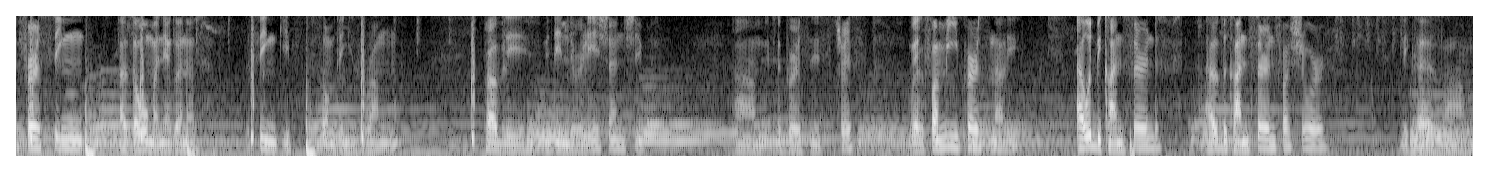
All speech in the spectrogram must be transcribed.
the first thing as a woman you're gonna think if something is wrong probably within the relationship um, if the person is stressed well for me personally i would be concerned i'll be concerned for sure because um,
